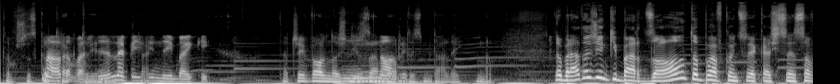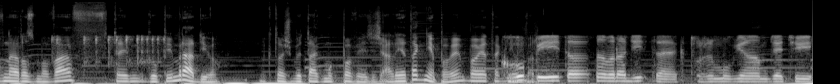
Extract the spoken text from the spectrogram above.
To wszystko No to właśnie, lepiej tak. z innej bajki. Raczej wolność niż No. zamordyzm dalej. No. Dobra, to dzięki bardzo. To była w końcu jakaś sensowna rozmowa w tym głupim radiu. Ktoś by tak mógł powiedzieć, ale ja tak nie powiem, bo ja tak nie uważam. Głupi to są rodzice, którzy mówią dzieci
